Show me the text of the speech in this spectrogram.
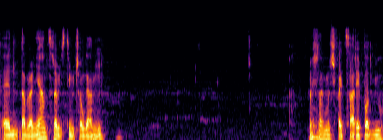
E, dobra, nie mam co robić z tymi czołgami. Myślę, tak bym Szwajcarię podbił.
